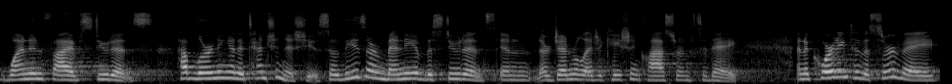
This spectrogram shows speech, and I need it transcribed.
one in five students have learning and attention issues. So these are many of the students in our general education classrooms today. And according to the survey,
